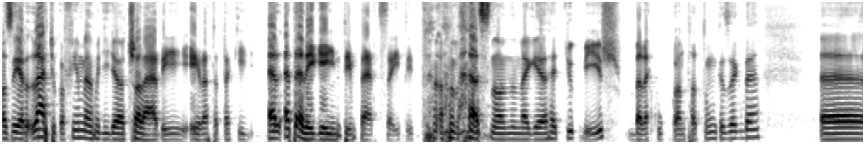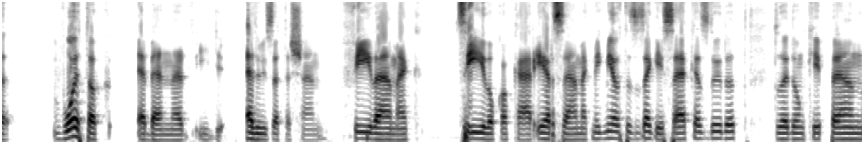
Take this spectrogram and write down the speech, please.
azért látjuk a filmben, hogy így a családi életetek így el, hát eléggé intim perceit itt a vásznon megélhetjük mi is, belekukkanthatunk ezekbe. voltak-e benned így előzetesen félelmek, célok, akár érzelmek, még mielőtt ez az egész elkezdődött, tulajdonképpen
